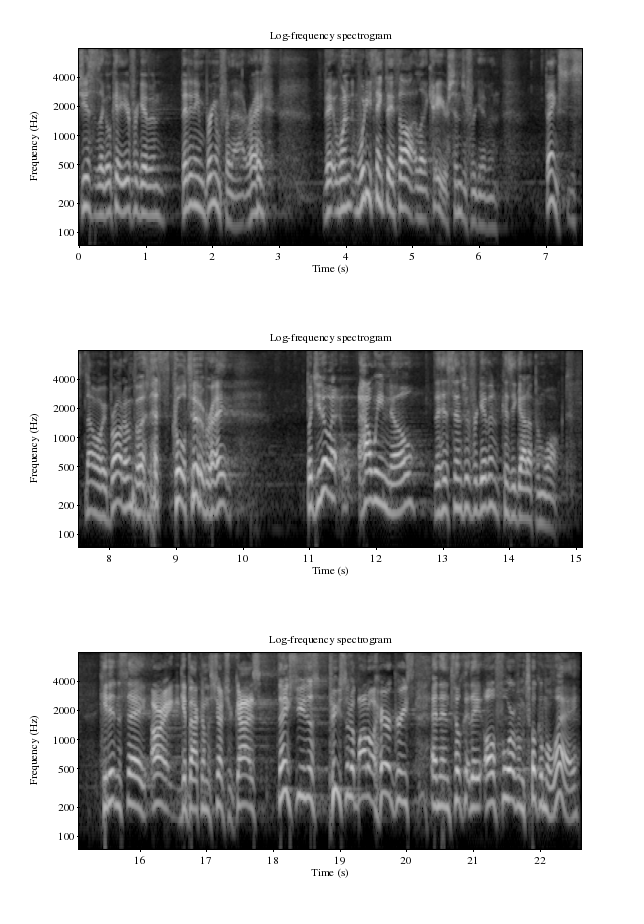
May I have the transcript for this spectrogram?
Jesus is like, okay, you're forgiven. They didn't even bring him for that, right? They, when, what do you think they thought? Like, hey, your sins are forgiven. Thanks. It's not why we brought him, but that's cool too, right? But you know what? How we know that his sins were forgiven? Because he got up and walked. He didn't say, all right, get back on the stretcher. Guys, thanks, Jesus. Peace and a bottle of hair grease. And then took they all four of them took him away,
